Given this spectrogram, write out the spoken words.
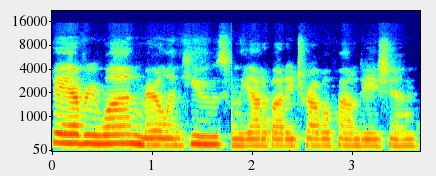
Hey everyone, Marilynn Hughes from the Out of Body Travel Foundation.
